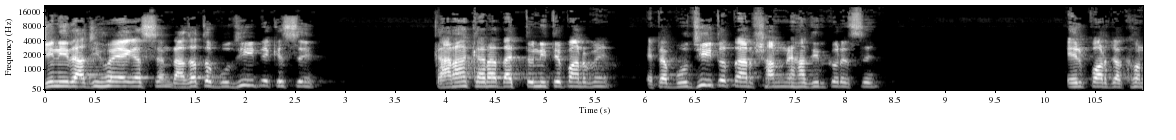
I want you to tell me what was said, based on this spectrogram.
যিনি রাজি হয়ে গেছেন, রাজা তো বুঝিই ডেকেছে। কারা কারা দায়িত্ব নিতে পারবে, এটা বুঝিই তো তার সামনে হাজির করেছে। এরপর যখন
